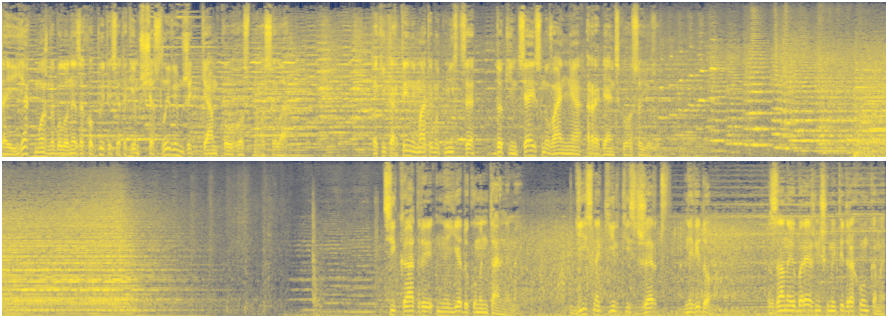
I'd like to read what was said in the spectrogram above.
Та і як можна було не захопитися таким щасливим життям колгоспного села? Такі картини матимуть місце до кінця існування Радянського Союзу. Ці кадри не є документальними. Дійсна кількість жертв невідома. За найобережнішими підрахунками,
